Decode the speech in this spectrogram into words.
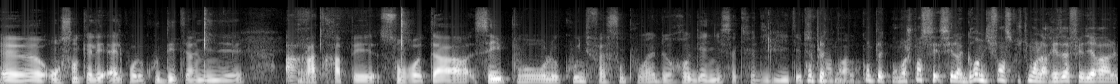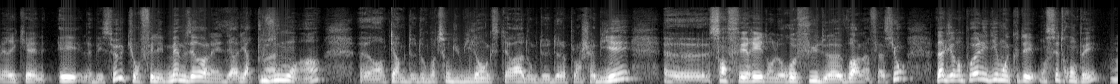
Euh, on sent qu'elle est, elle, pour le coup, déterminée à rattraper son retard. C'est pour le coup une façon pour elle de regagner sa crédibilité, Complètement, parle. complètement. Moi, je pense que c'est- la grande différence, justement, la Réserve fédérale américaine et la BCE, qui ont fait les mêmes erreurs l'année dernière, plus Ouais. ou moins, hein, euh, en termes de- d'augmentation du bilan, etc., donc de, de la planche à billets, euh, s'enferrer dans le refus de voir l'inflation. Là, Jérôme Powell, il dit, bon, écoutez, on s'est trompé, Mm.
